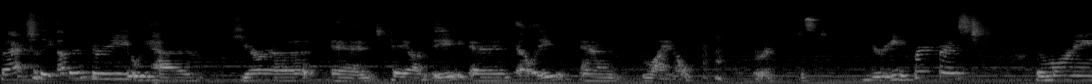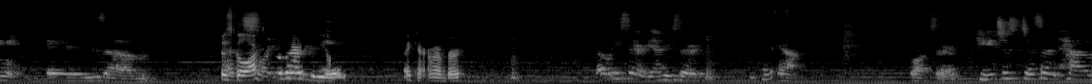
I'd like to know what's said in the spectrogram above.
back to the other three, we have Kiara and Kayanthi and Ellie and Lionel. We're just you're eating breakfast. The morning is um Is still there? or break. did he leave? I can't remember. oh he's there, yeah, he's there. Yeah. Walks there. He just doesn't have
